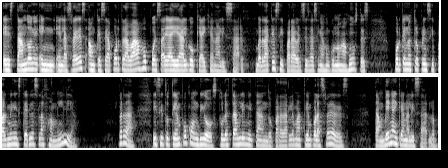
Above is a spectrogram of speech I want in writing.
estando en, las redes, aunque sea por trabajo, pues ahí hay algo que hay que analizar, ¿verdad que sí? Para ver si se hacen algunos ajustes, porque nuestro principal ministerio es la familia, ¿verdad? Y si tu tiempo con Dios tú le estás limitando para darle más tiempo a las redes, también hay que analizarlo.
